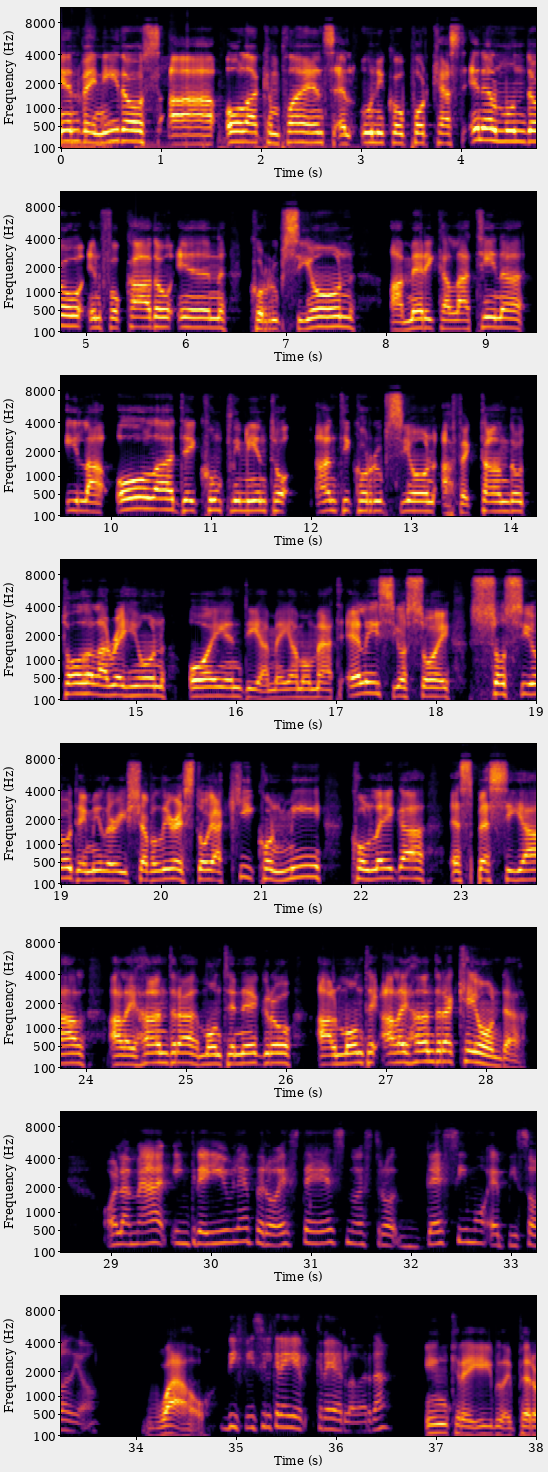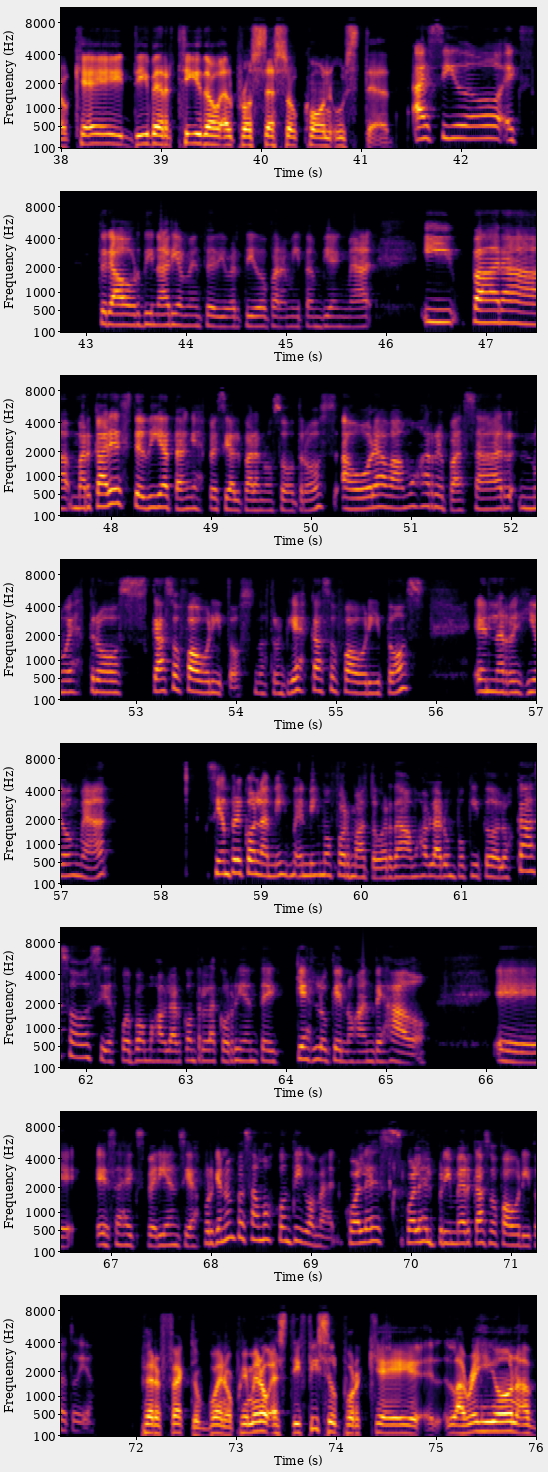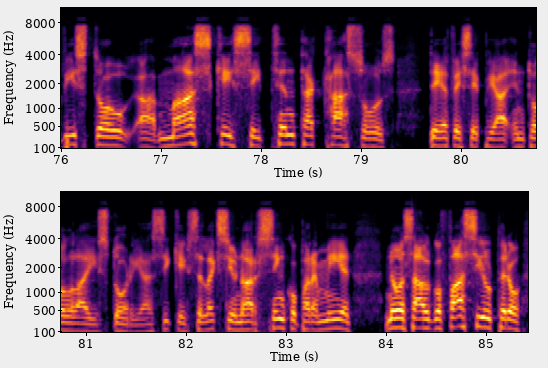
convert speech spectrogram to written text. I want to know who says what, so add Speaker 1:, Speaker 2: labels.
Speaker 1: Bienvenidos a Hola Compliance, el único podcast en el mundo enfocado en corrupción, América Latina y la ola de cumplimiento anticorrupción afectando toda la región hoy en día. Me llamo Matt Ellis, yo soy socio de Miller y Chevalier. Estoy aquí con mi colega especial Alejandra Montenegro Almonte. Alejandra, ¿qué onda?
Speaker 2: Hola Matt, increíble, pero este es nuestro décimo episodio.
Speaker 1: Wow.
Speaker 2: Difícil creerlo, ¿verdad?
Speaker 1: Increíble, pero qué divertido el proceso con usted.
Speaker 2: Ha sido extraordinariamente divertido para mí también, Matt. Y para marcar este día tan especial para nosotros, ahora vamos a repasar nuestros casos favoritos, nuestros 10 casos favoritos en la región, Matt. Siempre con la misma, el mismo formato, ¿verdad? Vamos a hablar un poquito de los casos y después vamos a hablar contra la corriente, qué es lo que nos han dejado eh, esas experiencias. ¿Por qué no empezamos contigo, Matt? ¿Cuál es, cuál es el primer caso favorito tuyo?
Speaker 1: Perfecto. Bueno, primero es difícil porque la región ha visto uh, más que 70 casos de FCPA en toda la historia, así que seleccionar cinco para mí no es algo fácil, pero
